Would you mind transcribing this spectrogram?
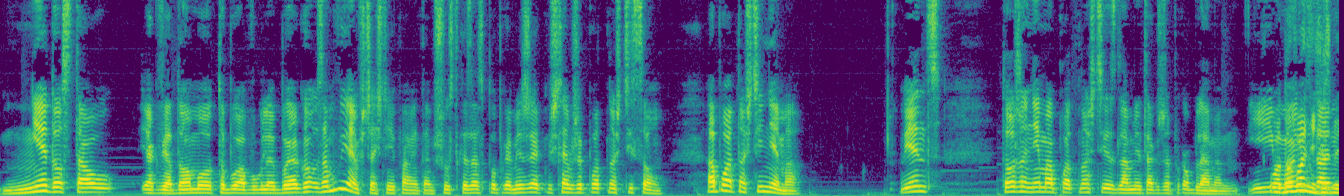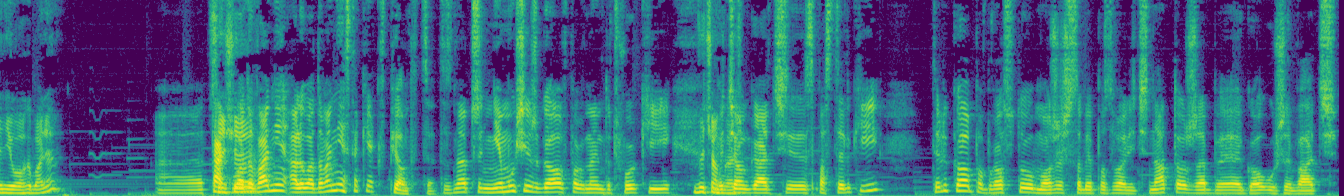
Nie dostał jak wiadomo, to była w ogóle, bo ja go zamówiłem wcześniej, pamiętam, szóstkę zaraz po premierze, jak myślałem, że płatności są. A płatności nie ma. Więc to, że nie ma płatności jest dla mnie także problemem. I ładowanie zdaniem... się zmieniło chyba, nie? E, tak, sensie... ładowanie, ale ładowanie jest takie jak w piątce. To znaczy nie musisz go w porównaniu do czwórki wyciągać, wyciągać e, z pastylki, tylko po prostu możesz sobie pozwolić na to, żeby go używać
